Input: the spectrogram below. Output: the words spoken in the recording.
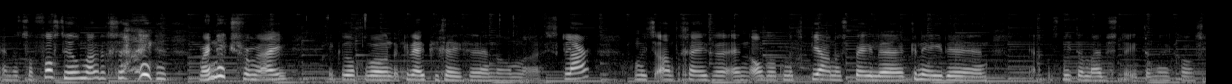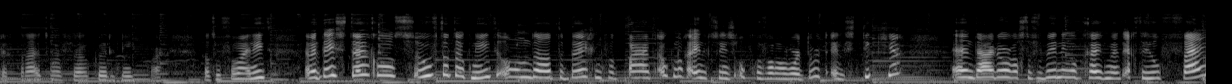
En dat zal vast heel nodig zijn, maar niks voor mij. Ik wil gewoon een knijpje geven en dan eh, is het klaar. Om iets aan te geven en al dat met piano spelen, kneden. En, ja, dat is niet aan mij besteed. Dan ben ik gewoon slecht eruit of zo, ik weet het niet. Maar dat hoeft voor mij niet. En met deze teugels hoeft dat ook niet, omdat de beweging van het paard ook nog enigszins opgevangen wordt door het elastiekje. En daardoor was de verbinding op een gegeven moment echt heel fijn.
